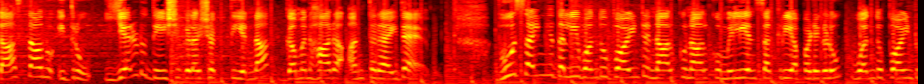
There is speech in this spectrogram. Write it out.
ದಾಸ್ತಾನು ಇದ್ರೂ ಎರಡು ದೇಶಗಳ ಶಕ್ತಿಯನ್ನ ಗಮನಾರ್ಹ ಅಂತರ ಇದೆ. ಭೂ ಸೈನ್ಯದಲ್ಲಿ ಒಂದು ಪಾಯಿಂಟ್ ನಾಲ್ಕು ನಾಲ್ಕು ಮಿಲಿಯನ್ ಸಕ್ರಿಯ ಪಡೆಗಳು, ಒಂದು ಪಾಯಿಂಟ್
